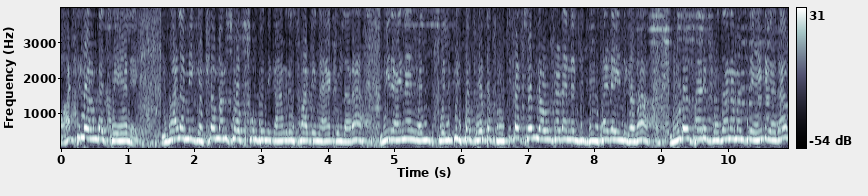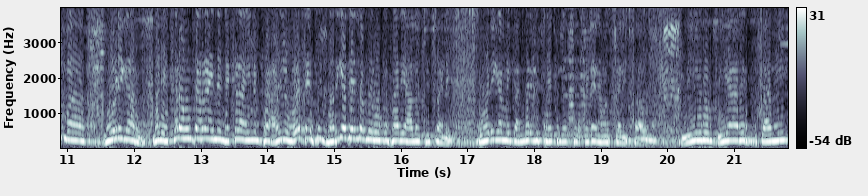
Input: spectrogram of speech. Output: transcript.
పార్టీలో ఉండ చేయలే. ఇవాళ మీకు ఎట్లా మనసు ఒప్పుకుంటుంది కాంగ్రెస్ పార్టీ నాయకులారా? మీరు ఆయన గెలిపిస్తే పోతే ప్రతిపక్షంలో ఉంటాడనేది డిసైడ్ అయింది కదా. మూడోసారి ప్రధానమంత్రి ఏంటి కదా మా మోడీ గారు. మరి ఎక్కడ ఉంటారో ఆయన? ఎక్కడ ఆయన? ఆయన ఓటేస్తే జరిగేదేందో మీరు ఒకసారి ఆలోచించండి. చివరిగా మీకు అందరికీ చేతులెత్తి ఒకటే నమస్కరిస్తా ఉన్నా. మీరు బీఆర్ఎస్ కానీ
